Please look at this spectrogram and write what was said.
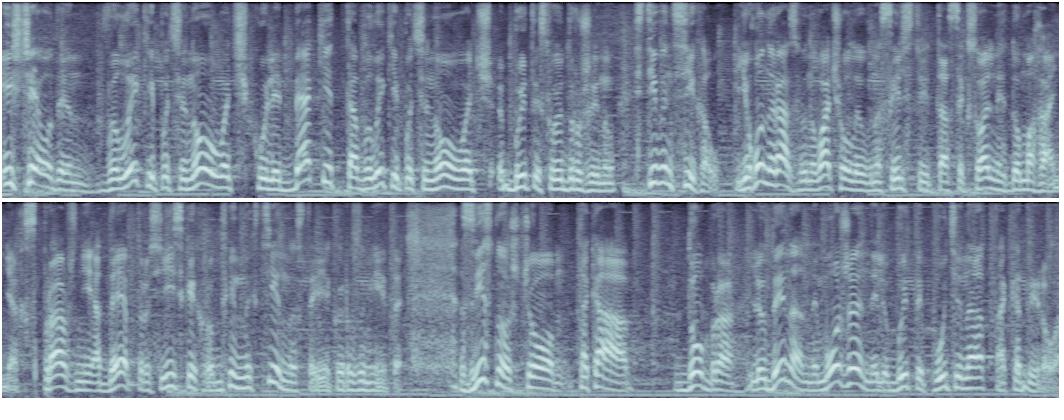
І ще один великий поціновувач кулебяки та великий поціновувач бити свою дружину Стівен Сігал. Його не раз звинувачували в насильстві та сексуальних домаганнях. Справжній адепт російських родинних цінностей, як ви розумієте. Звісно, що така добра людина не може не любити Путіна та Кадирова.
